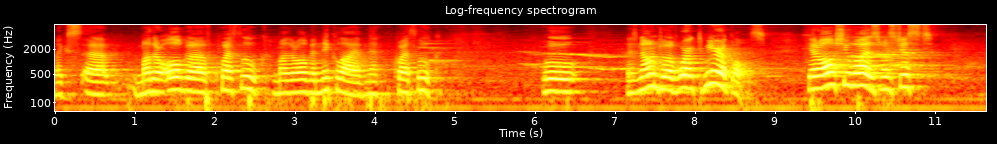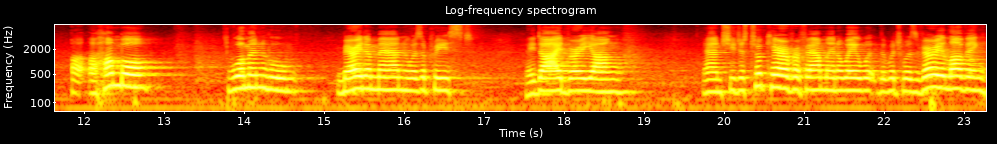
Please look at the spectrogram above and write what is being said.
Like uh, Mother Olga of Kwethluk, Mother Olga Nikolai of Kwethluk, who is known to have worked miracles. Yet all she was was just a, a humble woman who married a man who was a priest. He died very young. And she just took care of her family in a way which was very loving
